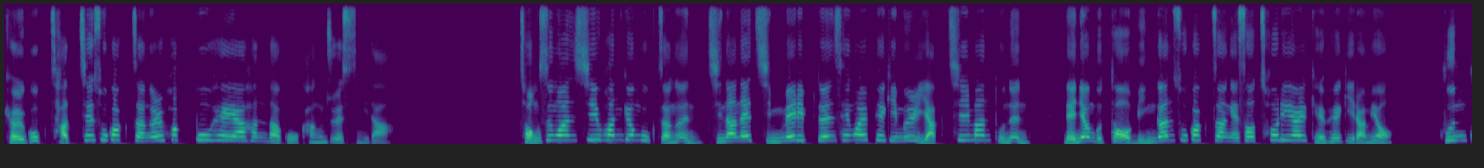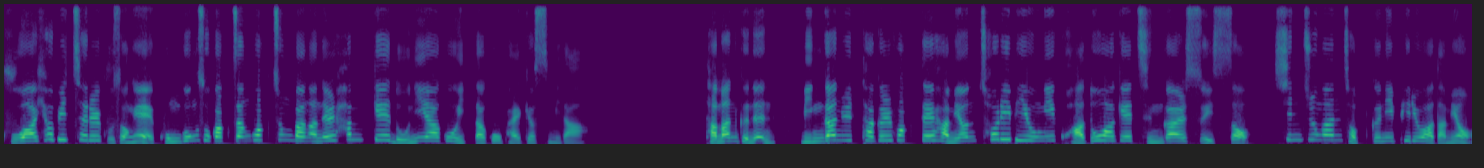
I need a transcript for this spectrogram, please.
결국 자체 소각장을 확보해야 한다고 강조했습니다. 정승환 시 환경국장은 지난해 직매립된 생활 폐기물 약 7만 톤은 내년부터 민간 소각장에서 처리할 계획이라며 군 구와 협의체를 구성해 공공소각장 확충 방안을 함께 논의하고 있다고 밝혔습니다. 다만 그는 민간 위탁을 확대하면 처리 비용이 과도하게 증가할 수 있어 신중한 접근이 필요하다며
